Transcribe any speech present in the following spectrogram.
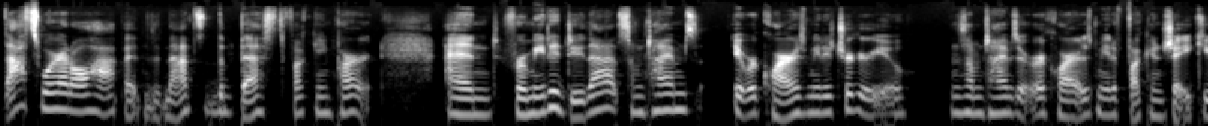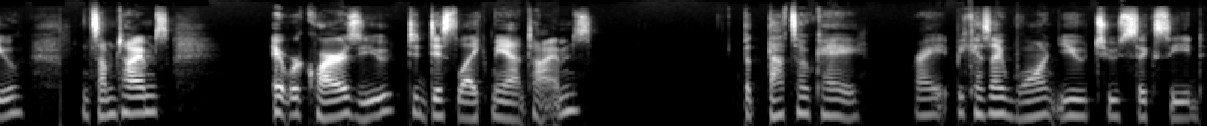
That's where it all happens and that's the best fucking part. And for me to do that, sometimes it requires me to trigger you. And sometimes it requires me to fucking shake you. And sometimes it requires you to dislike me at times, but that's okay, right? Because I want you to succeed.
